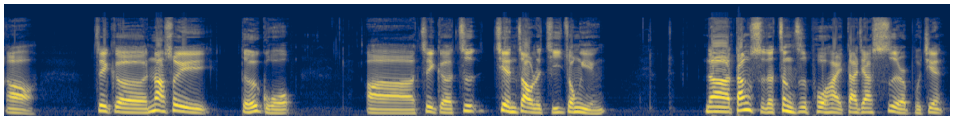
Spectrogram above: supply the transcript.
啊，这个纳粹德国啊，这个自建造了集中营，那当时的政治迫害大家视而不见，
